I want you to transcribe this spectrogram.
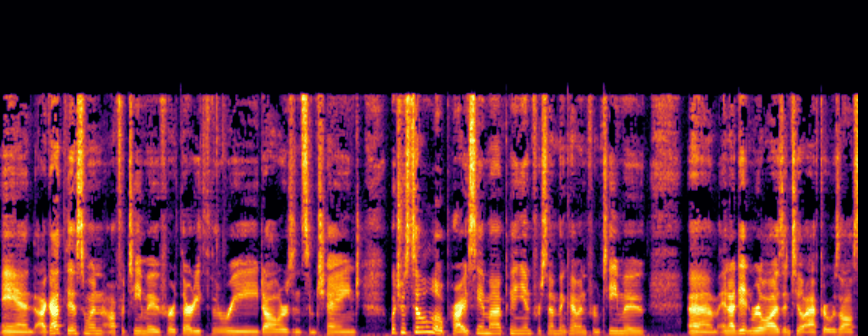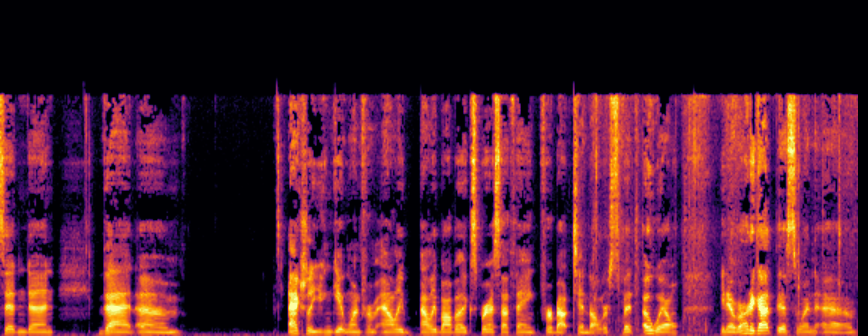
and I got this one off of Temu for $33 and some change, which was still a little pricey in my opinion for something coming from Temu. Um, and I didn't realize until after it was all said and done that um, actually you can get one from Ali, Alibaba Express, I think, for about $10. But oh well, you know, I've already got this one. Um,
